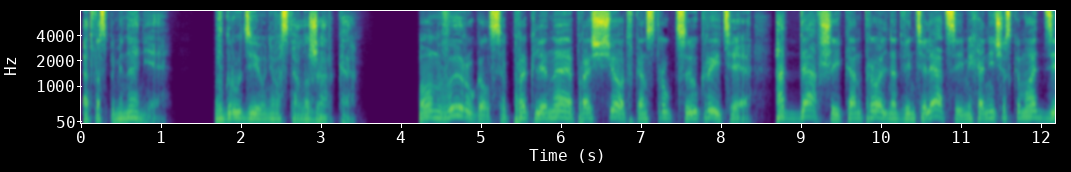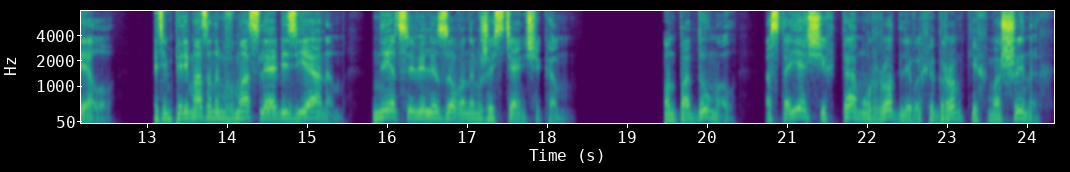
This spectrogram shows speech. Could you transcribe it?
От воспоминания в груди у него стало жарко. Он выругался, проклиная просчет в конструкции укрытия, отдавший контроль над вентиляцией механическому отделу, этим перемазанным в масле обезьянам, нецивилизованным жестянщиком. Он подумал, о стоящих там уродливых и громких машинах,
